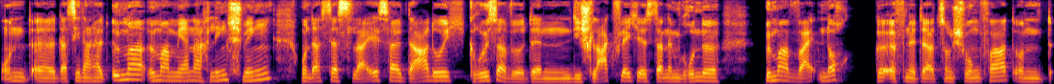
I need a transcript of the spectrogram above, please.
und äh, dass sie dann halt immer, immer mehr nach links schwingen und dass der Slice halt dadurch größer wird, denn die Schlagfläche ist dann im Grunde immer weit noch geöffneter zum Schwungfahrt und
